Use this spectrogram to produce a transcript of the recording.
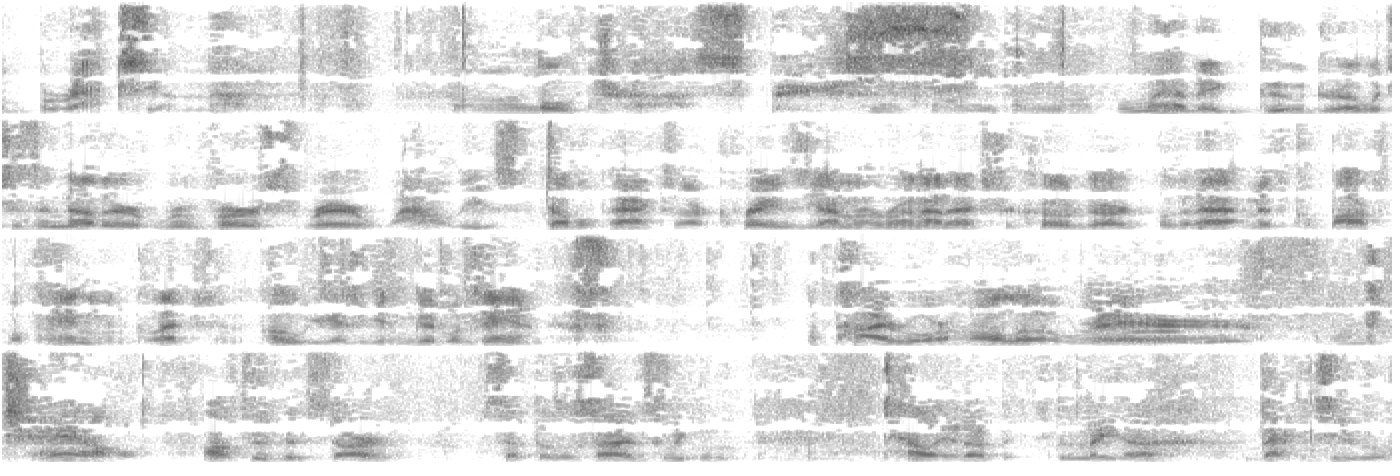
Abraxion. Oh, Ultra Space shiny coming up. I have a Goodra, which is another reverse rare. Wow, these double packs are crazy. I'm going to run out of extra code guard. Look at that. Mythical Box Volcanion Collection. Oh, you guys are getting good ones. And a Pyroar Hollow Rare. Chow. Off to a good start. Set those aside so we can tally it up later. Back to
